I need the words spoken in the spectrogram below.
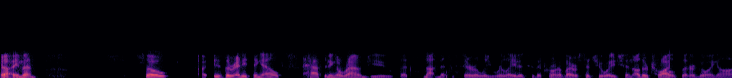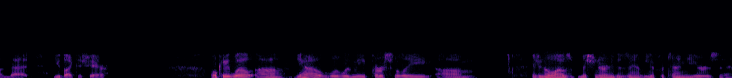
Yeah, amen. So, uh, is there anything else happening around you that's not necessarily related to the coronavirus situation? Other trials that are going on that you'd like to share? Okay, well, uh, yeah, well, with me personally, um, as you know, I was missionary to Zambia for 10 years and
